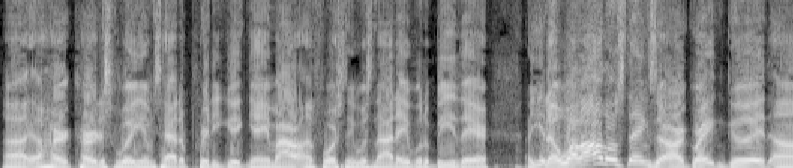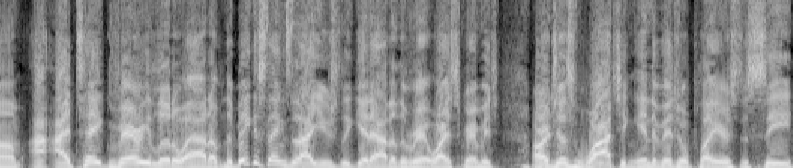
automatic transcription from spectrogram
Uh, I heard Curtis Williams had a pretty good game. I unfortunately was not able to be there. Uh, you know, while all those things are great and good, um, I, I, take very little out of them. The biggest things that I usually get out of the red white scrimmage are just watching individual players to see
